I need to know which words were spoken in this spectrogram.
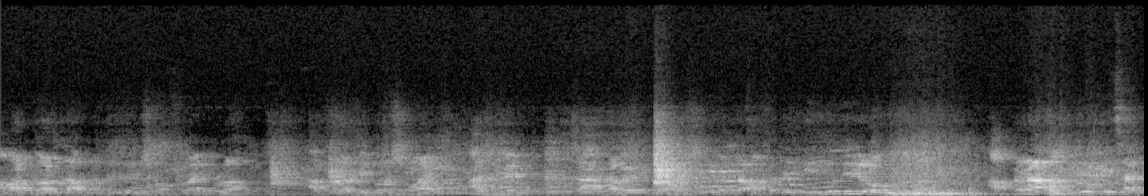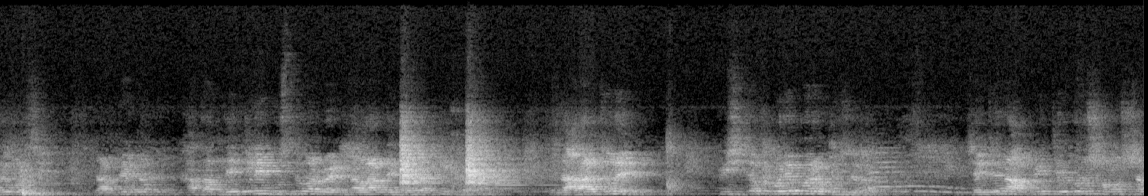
আমার দরজা আপনাদের জন্য সবসময় খোলা। আপনারা যে কোনো সময় আসবেন, চা খাবেন আপনাদের অভিজ্ঞতা। আপনারা আমি এই স্যারকে বলছি আপনি একটা খাতা দেখলেই বুঝতে পারবেন কালার দেখে এটা কি খাতা কিন্তু আর একজনে পৃষ্ঠা পড়ে পড়ে বুঝতে পারবেন সেই জন্য আপনি যে কোনো সমস্যা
